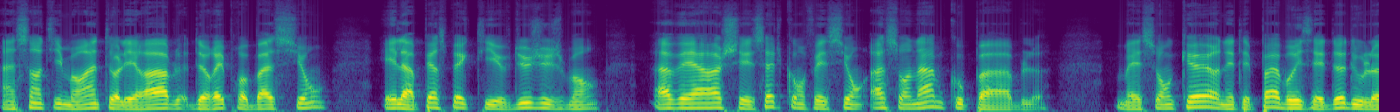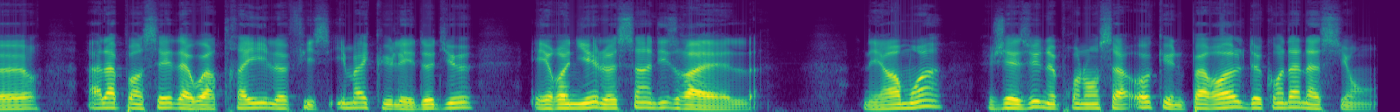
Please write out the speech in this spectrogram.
un sentiment intolérable de réprobation et la perspective du jugement avaient arraché cette confession à son âme coupable. Mais son cœur n'était pas brisé de douleur à la pensée d'avoir trahi le Fils immaculé de Dieu et renié le Saint d'Israël. Néanmoins, Jésus ne prononça aucune parole de condamnation.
